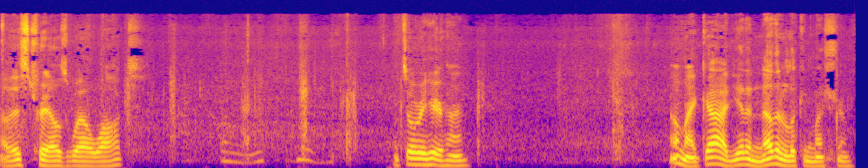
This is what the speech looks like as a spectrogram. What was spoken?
Oh, this trail's well walked. What's over here, hon? Oh my God, yet another looking mushroom.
